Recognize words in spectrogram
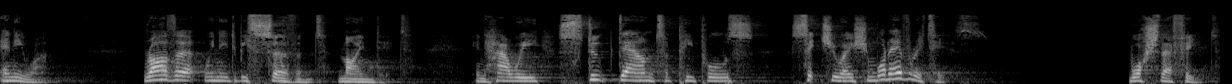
anyone. Rather, we need to be servant minded in how we stoop down to people's situation, whatever it is. Wash their feet,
